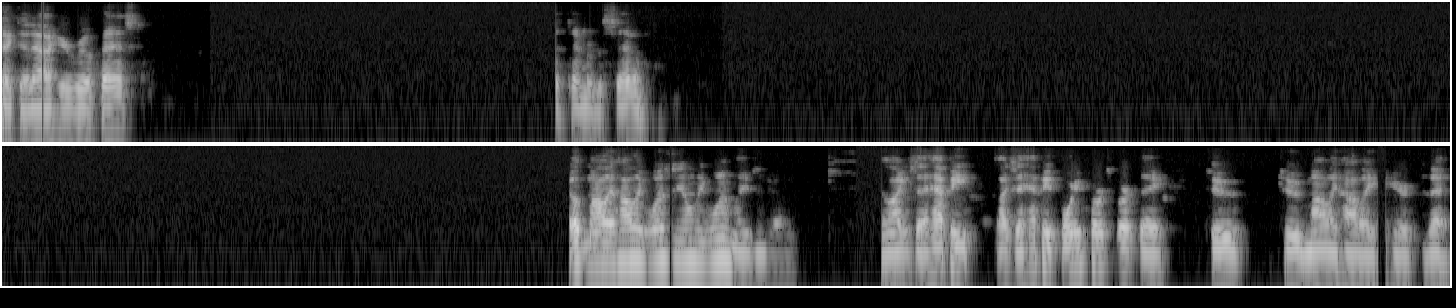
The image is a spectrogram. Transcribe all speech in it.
Check that out here real fast. September the 7th. Oh, Molly Holly was the only one, ladies and gentlemen. And like I said, happy, like I said, happy 41st birthday to to Molly Holly here today.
